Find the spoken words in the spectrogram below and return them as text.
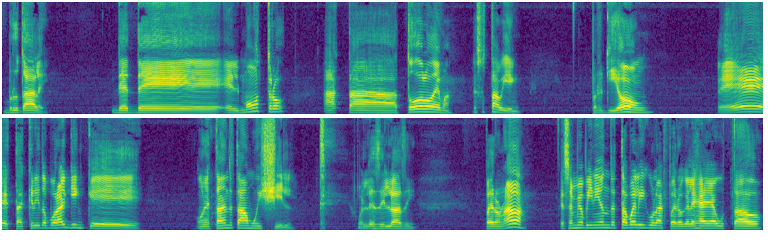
brutales. Desde el monstruo hasta todo lo demás. Eso está bien. Pero el guion Eh, está escrito por alguien que honestamente estaba muy chill, por decirlo así. Pero nada, esa es mi opinión de esta película. Espero que les haya gustado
